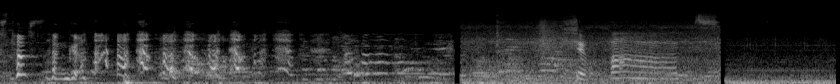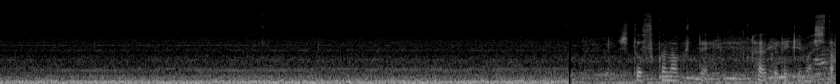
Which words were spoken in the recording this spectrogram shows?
スタッフさんが出発。人少なくて早くできました。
